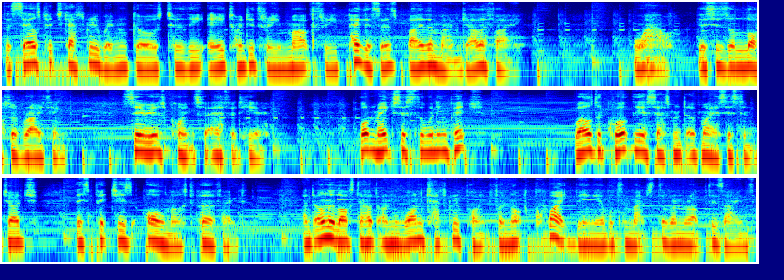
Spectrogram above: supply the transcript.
The sales pitch category win goes to the A23 Mark III Pegasus by the Man Gallify. Wow, this is a lot of writing. Serious points for effort here. What makes this the winning pitch? Well, to quote the assessment of my assistant judge, this pitch is almost perfect, and only lost out on one category point for not quite being able to match the runner up designs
